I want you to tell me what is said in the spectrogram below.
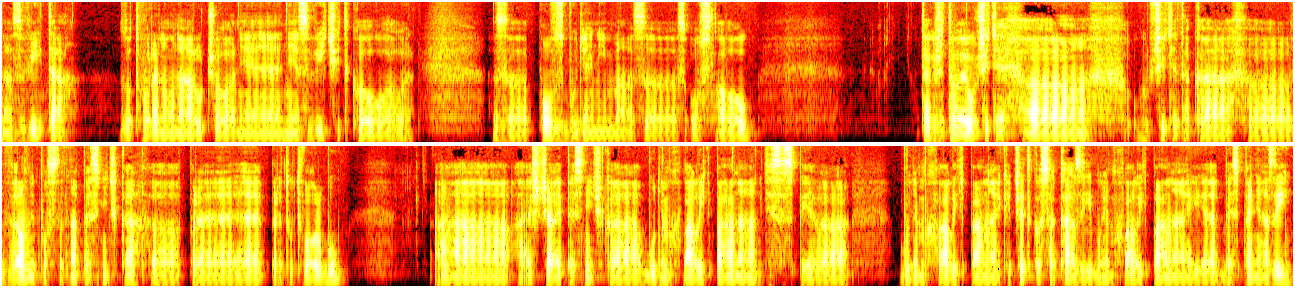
nás víta s otvorenou náručou a nie, nie s výčitkou, ale s povzbudením a s, s oslavou. Takže to je určite, uh, určite taká uh, veľmi podstatná pesnička uh, pre, pre tú tvorbu. A, a ešte aj pesnička Budem chváliť pána, kde sa spieva budem chváliť pána, aj keď všetko sa kazí, budem chváliť pána aj bez peňazí.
